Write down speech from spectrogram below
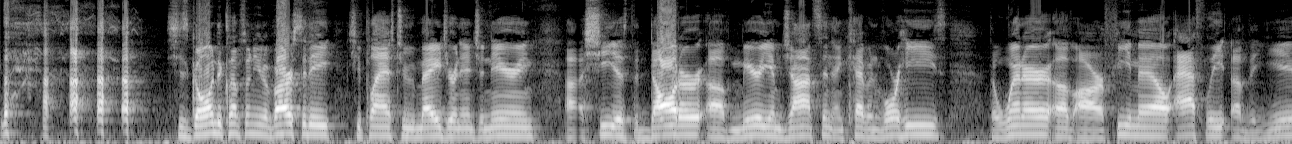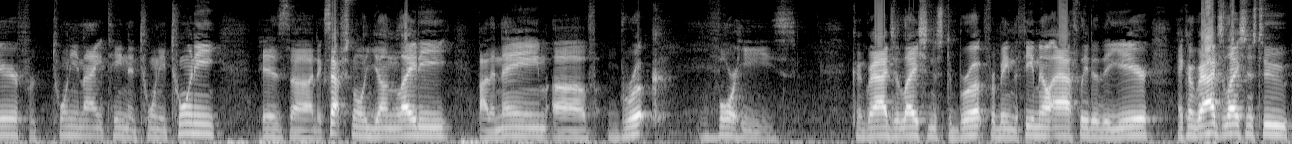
she's going to Clemson University. She plans to major in engineering. Uh, she is the daughter of Miriam Johnson and Kevin Voorhees, the winner of our Female Athlete of the Year for 2019 and 2020. Is uh, an exceptional young lady by the name of Brooke Voorhees. Congratulations to Brooke for being the Female Athlete of the Year. And congratulations to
